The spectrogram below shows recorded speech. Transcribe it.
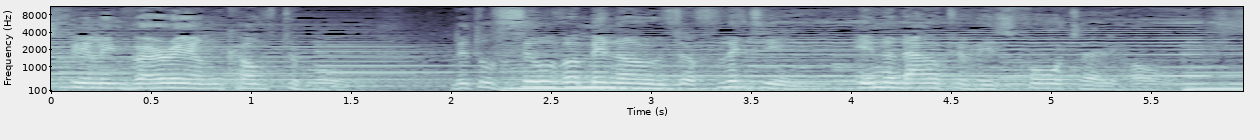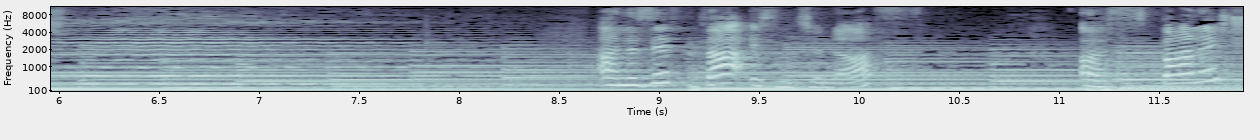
is feeling very uncomfortable. Little silver minnows are flitting in and out of his forte holes. And as if that isn't enough, a Spanish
